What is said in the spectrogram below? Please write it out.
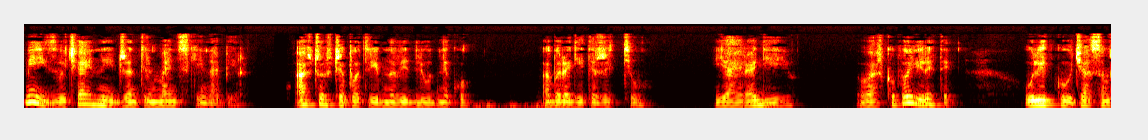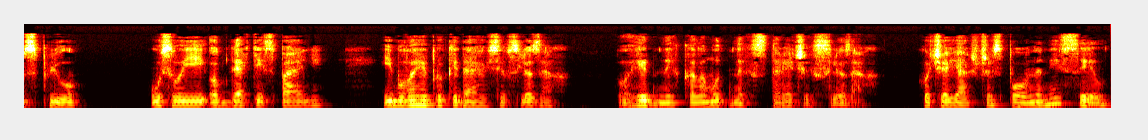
мій звичайний джентльменський набір. А що ще потрібно відлюднику, аби радіти життю? Я й радію. Важко повірити. Улітку часом сплю у своїй обдертій спальні і, буває, прокидаюся в сльозах, огидних, каламутних старечих сльозах. Хоча я ще сповнений сил.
